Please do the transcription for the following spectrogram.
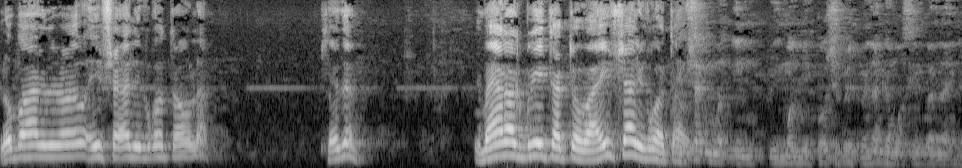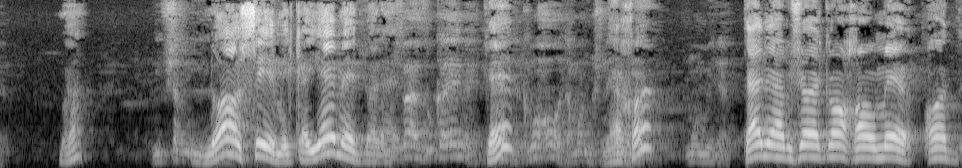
לא ברק ולא אי אפשר היה לברוא את העולם. בסדר? אם היה רק ברית הטובה, אי אפשר לברוא את העולם. אי אפשר ללמוד מפה שבית מילה גם עושים בלילה. מה? לא עושים, היא קיימת בלילה. המצווה הזו קיימת. כן? כמו אות, אמרנו שני... נכון. תניא רבי הכוח אומר, עוד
